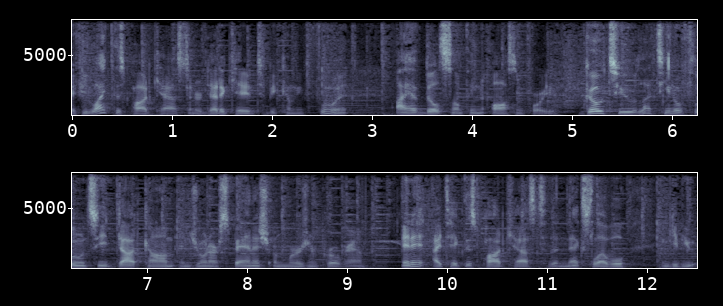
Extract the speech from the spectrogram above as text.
If you like this podcast and are dedicated to becoming fluent, I have built something awesome for you. Go to latinofluency.com and join our Spanish immersion program. In it, I take this podcast to the next level and give you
